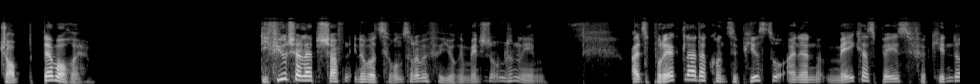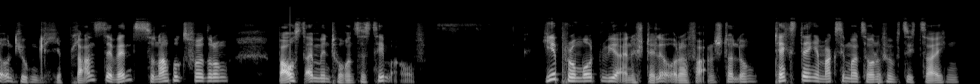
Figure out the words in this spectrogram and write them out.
Job der Woche. Die Future Labs schaffen Innovationsräume für junge Menschen und Unternehmen. Als Projektleiter konzipierst du einen Makerspace für Kinder und Jugendliche, planst Events zur Nachwuchsförderung, baust ein Mentorensystem auf. Hier promoten wir eine Stelle oder Veranstaltung, Textlänge maximal 250 Zeichen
